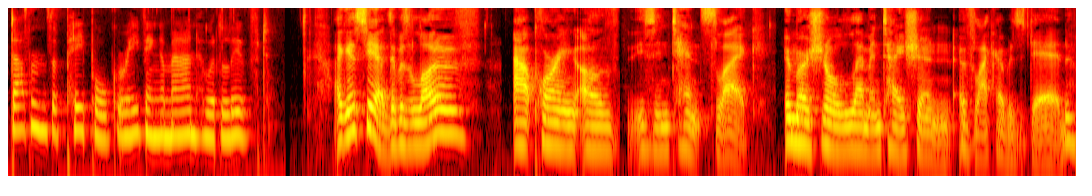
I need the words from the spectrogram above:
dozens of people grieving a man who had lived. I guess, yeah, there was a lot of outpouring of this intense, like, emotional lamentation of like I was dead.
